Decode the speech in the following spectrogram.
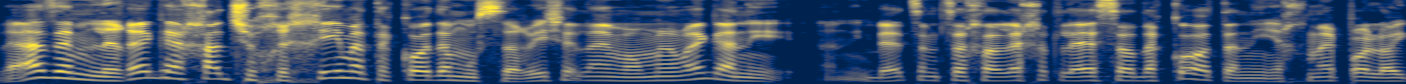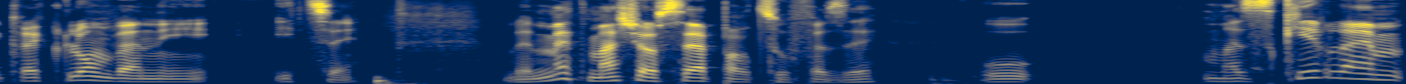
ואז הם לרגע אחד שוכחים את הקוד המוסרי שלהם ואומרים, רגע, אני, אני בעצם צריך ללכת לעשר דקות, אני אחנה פה, לא יקרה כלום ואני אצא. באמת, מה שעושה הפרצוף הזה, הוא מזכיר להם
